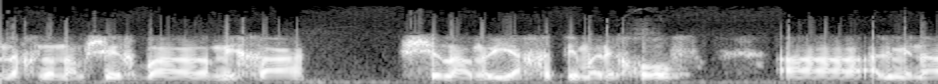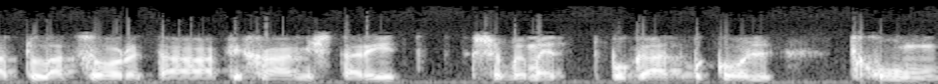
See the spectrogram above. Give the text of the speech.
אנחנו נמשיך במחאה שלנו יחד עם הרחוב על מנת לעצור את ההפיכה המשטרית שבאמת פוגעת בכל תחום,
